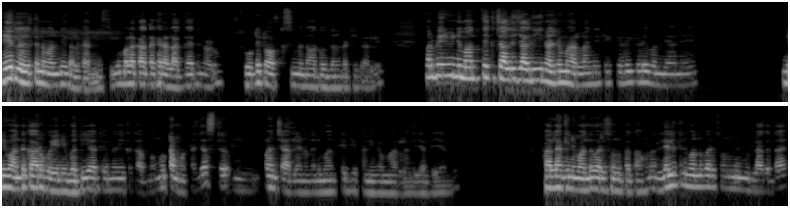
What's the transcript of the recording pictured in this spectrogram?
ਫਿਰ ਲਲਿਤ ਨਿਬੰਧ ਦੀ ਗੱਲ ਕਰਨੀ ਸੀ ਮੁਲਾਕਾਤ ਤਾਂ ਖੈਰ ਅਲੱਗ ਹੈ ਇਹਦੇ ਨਾਲੋਂ। ਛੋਟੇ ਟੌਪਿਕ ਸੀ, ਮੈਂ ਤਾਂ ਦੋ ਦਿਨ ਇਕੱਠੇ ਕਰ ਲਏ। ਪਰ ਫਿਰ ਵੀ ਨਿਬੰਧ ਤੇ ਇੱਕ ਜਲਦੀ ਜਲਦੀ ਨਜ਼ਰ ਮਾਰ ਲਾਂਗੇ ਕਿ ਕਿਹੜੇ ਕਿਹੜੇ ਬੰਦਿਆਂ ਨੇ ਨਿਬੰਧਕਾਰ ਹੋਏ ਨੇ ਵਧੀਆ ਤੇ ਉਹਨਾਂ ਦੀਆਂ ਕਿਤਾਬਾਂ ਮੋਟਾ ਮੋਟਾ ਜਸਟ ਪੰਜ ਚਾਰ ਲੈਣਾ ਦਾ ਨਿਬੰਧ ਤੇ ਵੀ ਆਪਾਂ ਨਿਗਾਹ ਮਾਰ ਲਾਂਗੇ ਜਾਂਦੇ ਜਾਂਦੇ ਹਾਲਾਂਕਿ ਨਿਬੰਧ ਬਾਰੇ ਤੁਹਾਨੂੰ ਪਤਾ ਹੋਣਾ, ਲਲਿਤ ਨਿਬੰਧ ਬਾਰੇ ਤੁਹਾਨੂੰ ਮੈਨੂੰ ਲੱਗਦਾ ਹੈ,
